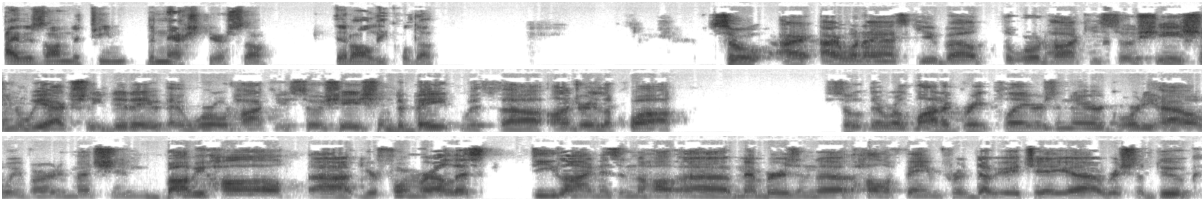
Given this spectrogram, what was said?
I was on the team the next year, so it all equaled up. So I, I want to ask you about the World Hockey Association. We actually did a, a World Hockey Association debate with uh, Andre Lacroix. So there were a lot of great players in there. Gordie Howe, we've already mentioned. Bobby Hull, uh, your former LSD line is in the uh, members in the Hall of Fame for WHA, uh, Rich Duke.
